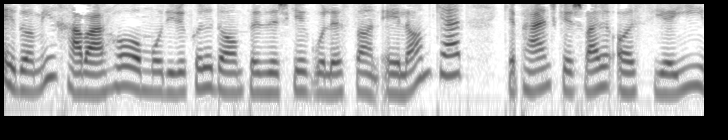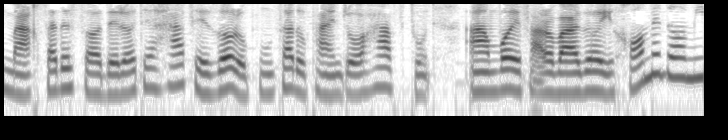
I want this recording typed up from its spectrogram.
ادامه خبرها مدیر کل دامپزشکی گلستان اعلام کرد که پنج کشور آسیایی مقصد صادرات 7557 تن انواع فرآورده‌های خام دامی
